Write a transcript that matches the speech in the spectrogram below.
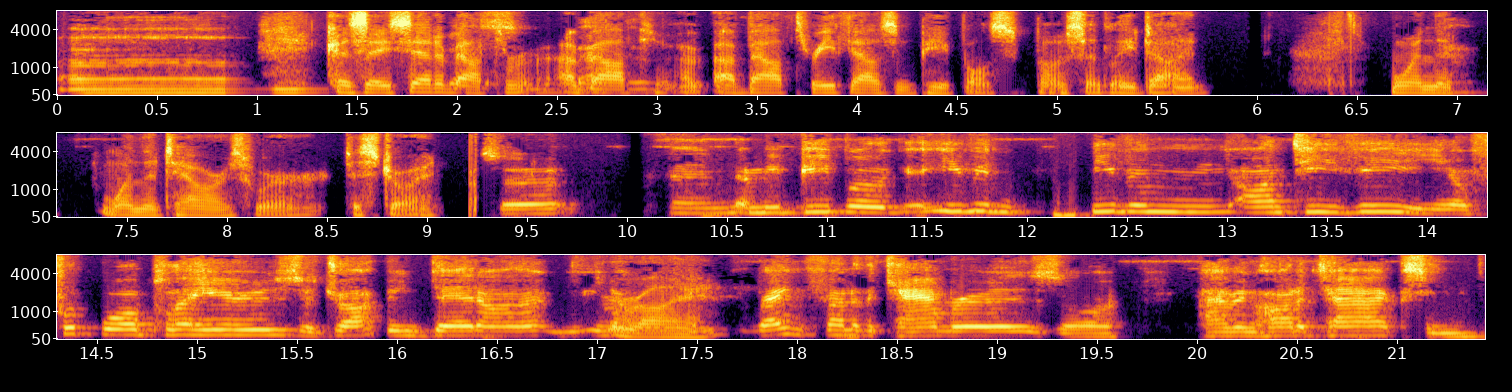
Um, Because they said about th- about about about 3,000 people supposedly died when the when the towers were destroyed. So, and I mean, people even even on TV, you know, football players are dropping dead on you know Right. right in front of the cameras or having heart attacks and.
